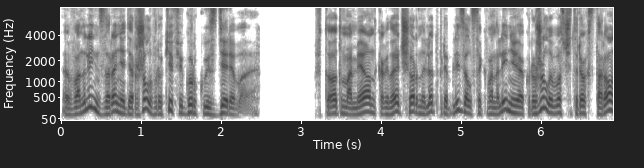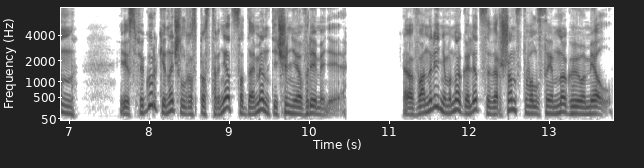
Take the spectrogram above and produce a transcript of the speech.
Ван Линь заранее держал в руке фигурку из дерева. В тот момент, когда черный лед приблизился к Ван Линю и окружил его с четырех сторон, из фигурки начал распространяться домен течения времени. Ван Ли немного лет совершенствовался и многое умел.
